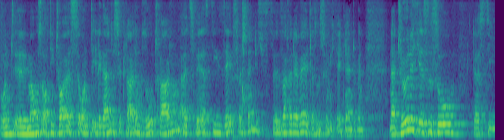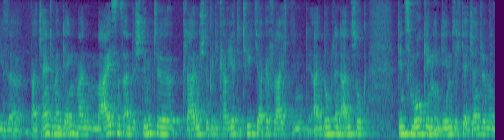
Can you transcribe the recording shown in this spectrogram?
Und äh, man muss auch die teuerste und eleganteste Kleidung so tragen, als wäre es die selbstverständlichste Sache der Welt. Das ist für mich der Gentleman. Natürlich ist es so, dass diese, bei Gentleman denkt man meistens an bestimmte Kleidungsstücke, die karierte Tweedjacke, vielleicht einen dunklen Anzug, den Smoking, in dem sich der Gentleman,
